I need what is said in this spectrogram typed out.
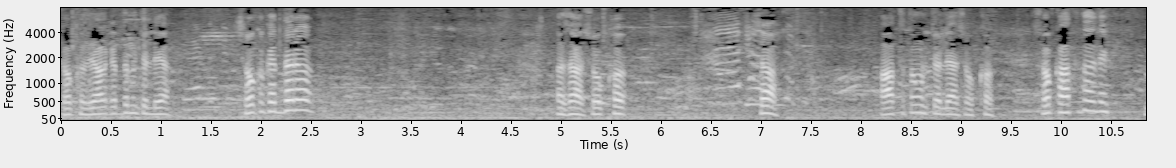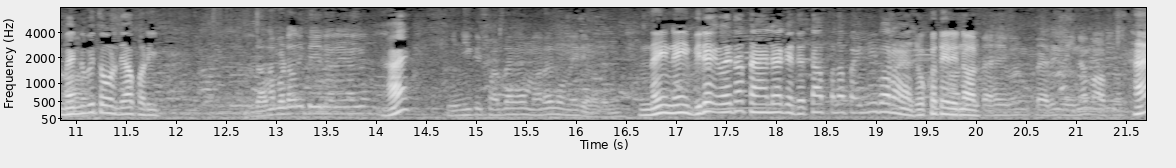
ਸੁੱਖ ਸਿਆਲ ਕਿੱਧਰ ਨੂੰ ਚੱਲਿਆ? ਸੁੱਖ ਕਿੱਧਰ? ਅੱਛਾ ਸੁੱਖ। ਅੱਛਾ ਹੱਥ ਧੋਣ ਚੱਲਿਆ ਸੁੱਖ। ਸੁੱਖ ਹੱਥ ਧੋ ਦੇ ਮੈਨੂੰ ਵੀ ਧੋਣ ਦਿਆ ਫੜੀ। ਜ਼ਿਆਦਾ ਵੱਡਾ ਨਹੀਂ ਤੇਲ ਲੈ ਰਿਹਾ ਹੈ? ਇੰਨੀ ਕਿ ਛੱਡ ਦਾਂਗਾ ਮਹਾਰਾਜ ਨੂੰ ਨਹੀਂ ਦੇਣਾ ਤੈਨੂੰ। ਨਹੀਂ ਨਹੀਂ ਵੀਰੇ ਇਹ ਤਾਂ ਤੈਂ ਲੈ ਕੇ ਦਿੱਤਾ ਤਾਂ ਪਹਿਲੀ ਵਾਰ ਆਇਆ ਸੁੱਖ ਤੇਰੇ ਨਾਲ। ਪੈਸੇ ਪੈਸੇ ਨਹੀਂ ਨਾ ਵਾਪਸ ਹੈ?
